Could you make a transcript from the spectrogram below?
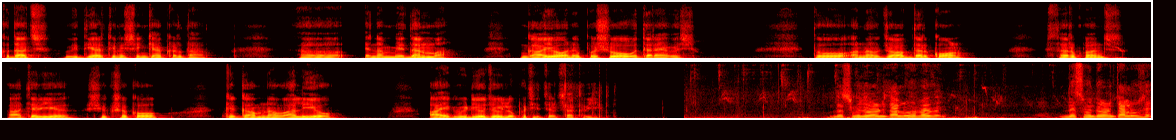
કદાચ વિદ્યાર્થીઓની સંખ્યા કરતાં એના મેદાનમાં ગાયો અને પશુઓ વધારે આવે છે. તો આનો જવાબદાર કોણ? સરપંચ આચાર્ય શિક્ષકો કે ગામના વાલીઓ? આ એક વીડિયો જોઈ લો પછી ચર્ચા કરીએ. દસમું ધોરણ ચાલુ છે ભાઈ દસમું ધોરણ ચાલુ છે?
